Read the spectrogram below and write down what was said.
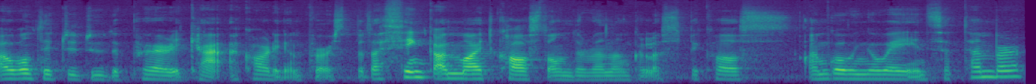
I wanted to do the prairie cardigan first, but I think I might cast on the ranunculus because I'm going away in September.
